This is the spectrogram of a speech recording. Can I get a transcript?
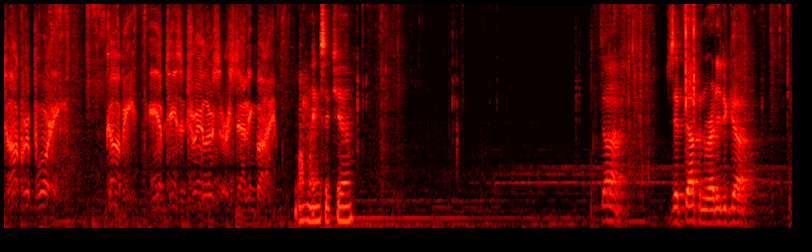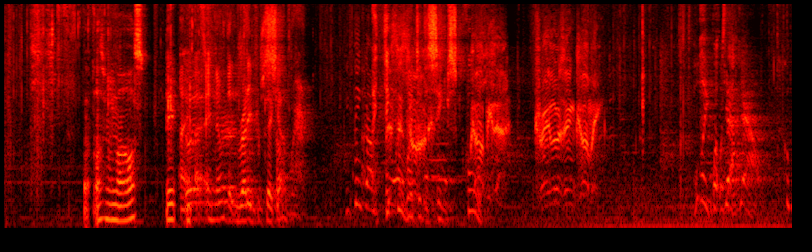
TOC reporting. Copy. EMTs and trailers are standing by. Mach mal insecure. Done. Zipped up and ready to go. Lass mich mal raus. Leg- I, I know that Ready for pickup. somewhere. I think we went to the same school. Copy that. Trailers incoming. What was that? Oh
